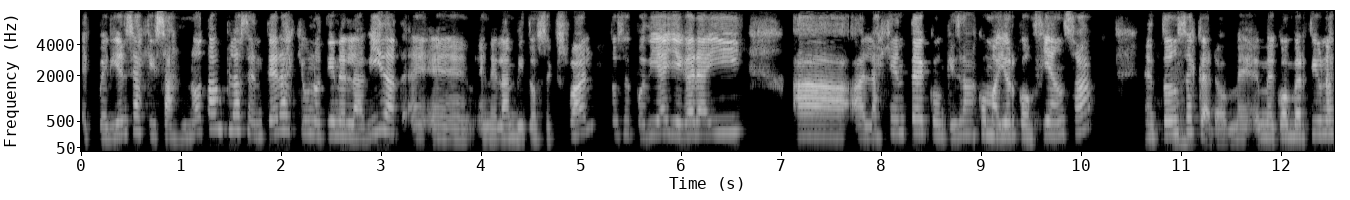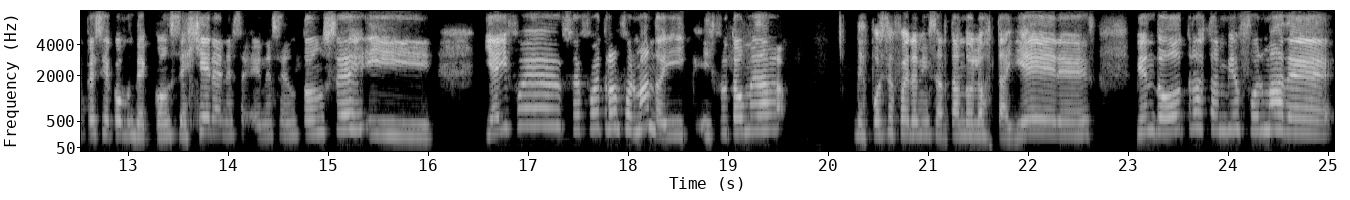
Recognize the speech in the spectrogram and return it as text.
experiencias quizás no tan placenteras que uno tiene en la vida eh, en, el ámbito sexual. Entonces podía llegar ahí a, la gente con quizás con mayor confianza. Entonces, claro, me, convertí en una especie de consejera en ese, en ese entonces y, y ahí fue, se fue transformando y, y Fruta Húmeda después se fueron insertando los talleres, viendo otras también formas de,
